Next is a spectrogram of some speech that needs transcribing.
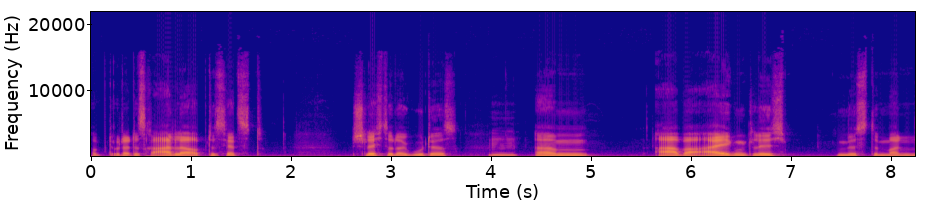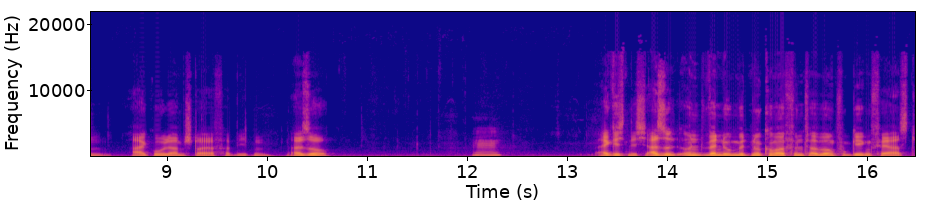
ob, oder das Radler, ob das jetzt schlecht oder gut ist. Mhm. Ähm, aber eigentlich müsste man Alkohol am Steuer verbieten. Also mhm. Eigentlich nicht. Also und wenn du mit 0,5 aber irgendwo gegenfährst,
